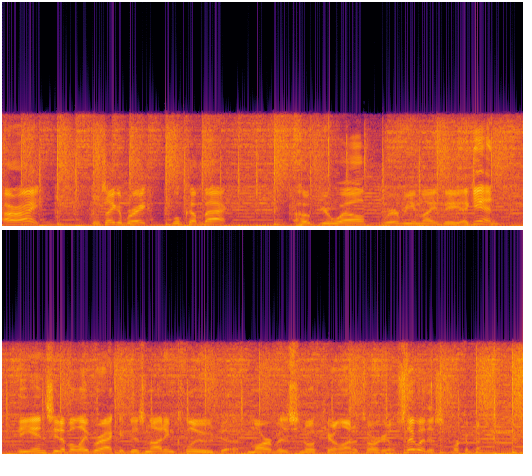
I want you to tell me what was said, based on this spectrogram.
All right, we'll take a break. We'll come back. I hope you're well, wherever you might be. Again, the NCAA bracket does not include uh, Marva's North Carolina Tar Heels. Stay with us. We're coming back.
